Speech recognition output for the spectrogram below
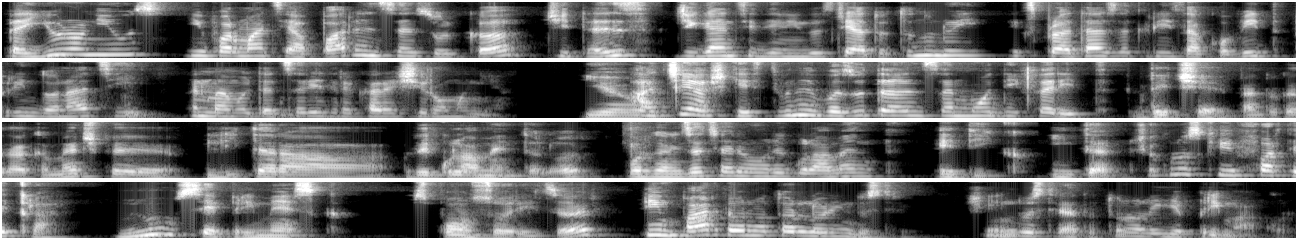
pe Euronews, informația apare în sensul că, citez, giganții din industria tutunului exploatează criza COVID prin donații în mai multe țări, între care și România. Eu... Aceeași chestiune văzută însă în mod diferit. De ce? Pentru că dacă mergi pe litera regulamentelor, organizația are un regulament etic intern și acolo scrie foarte clar. Nu se primesc sponsorizări din partea următoarelor industrie. Și industria tutunului e prima acolo.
